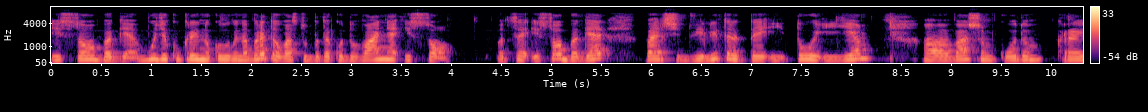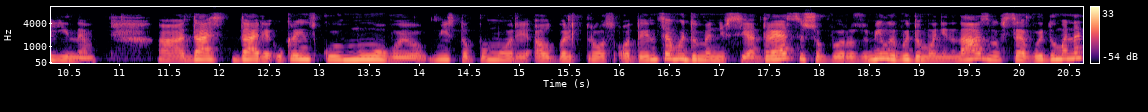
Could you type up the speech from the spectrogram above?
ISO BG. Будь-яку країну, коли ви наберете, у вас тут буде кодування ISO. Оце ISO BG, перші дві літери, те і, то і є вашим кодом країни. А, дас- Далі українською мовою місто Поморі Албальтрос 1. Це видумані всі адреси, щоб ви розуміли, видумані назви, все видумане,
